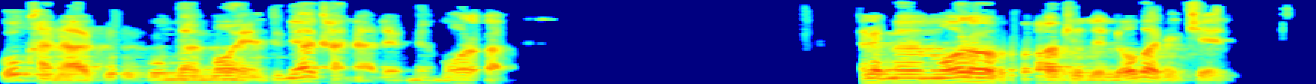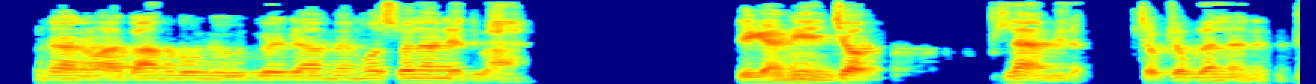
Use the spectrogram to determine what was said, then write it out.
ကိုယ်ခန္ဓာကိုယ်ကိုမမောရင်သူများခန္ဓာလည်းမမောတာအဲ့ဒါမမောတော့ဘာဖြစ်လဲလောဘတွေဖြစ်ခန္ဓာတော်ကကာမဂုဏ်တွေကိုတွေ့တာမမောဆွဲလန်းတဲ့သူဟာဒီကနေ့ကြောက် လန့်ပြီးတော့ကြောက်ကြောက်လန့်လန့်နဲ့တ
